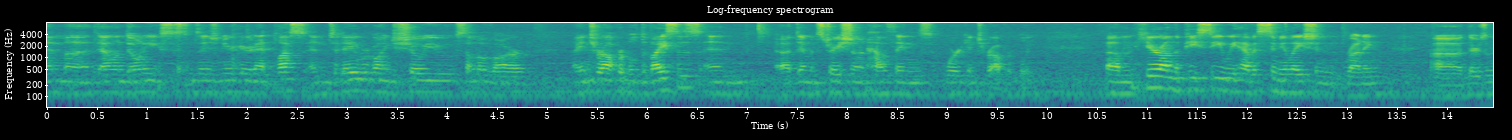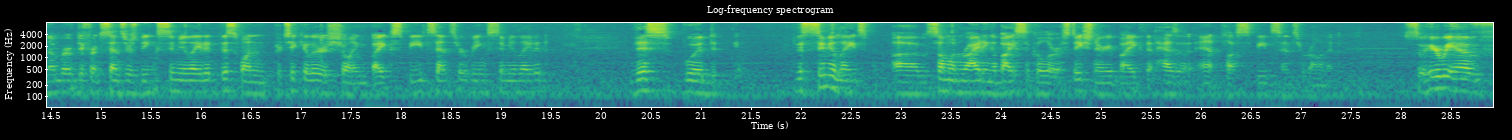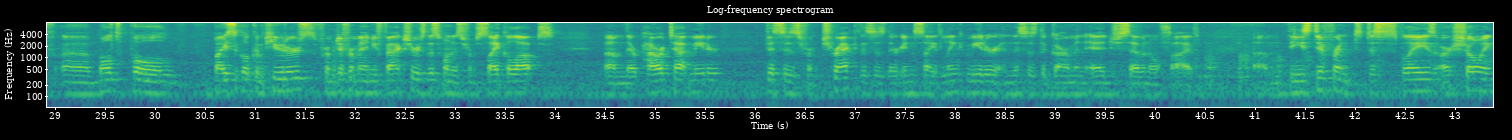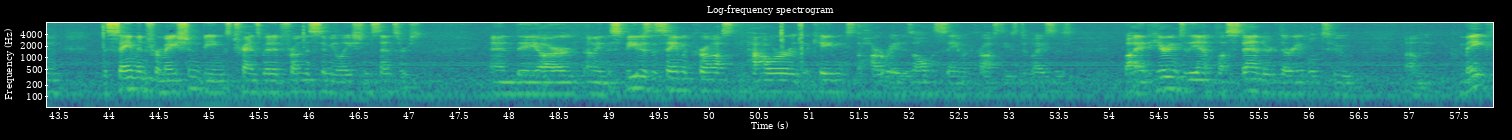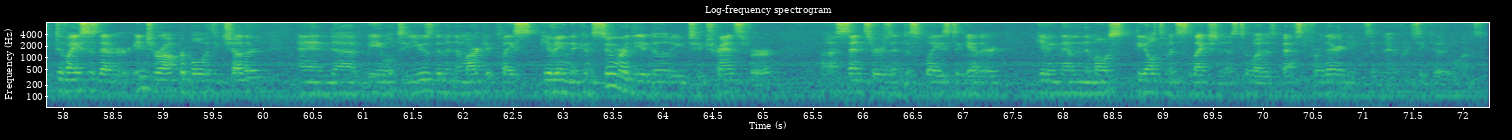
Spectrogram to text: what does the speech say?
I'm uh, Dallin Doney, Systems Engineer here at Ant Plus, and today we're going to show you some of our interoperable devices and a demonstration on how things work interoperably. Um, here on the PC we have a simulation running. Uh, there's a number of different sensors being simulated. This one in particular is showing bike speed sensor being simulated. This would this simulates uh, someone riding a bicycle or a stationary bike that has an Ant Plus speed sensor on it. So here we have uh, multiple bicycle computers from different manufacturers. This one is from CycleOps, um, their PowerTap meter. This is from Trek, this is their Insight Link meter, and this is the Garmin Edge 705. Um, these different displays are showing the same information being transmitted from the simulation sensors. And they are, I mean, the speed is the same across, the power, the cadence, the heart rate is all the same across these devices. By adhering to the Ant Plus standard, they're able to um, make devices that are interoperable with each other and uh, be able to use them in the marketplace, giving the consumer the ability to transfer uh, sensors and displays together, giving them the most, the ultimate selection as to what is best for their needs and their particular wants.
